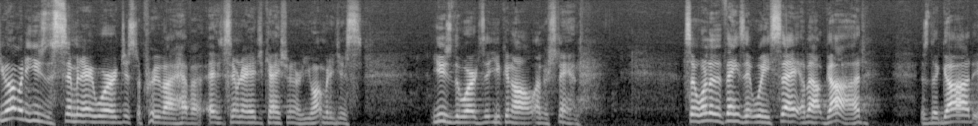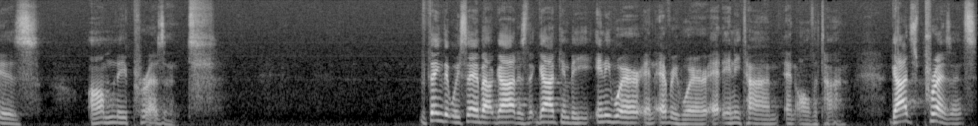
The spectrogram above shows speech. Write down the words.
Do you want me to use the seminary word just to prove I have a, a seminary education, or do you want me to just use the words that you can all understand. So, one of the things that we say about God is that God is omnipresent. The thing that we say about God is that God can be anywhere and everywhere at any time and all the time. God's presence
